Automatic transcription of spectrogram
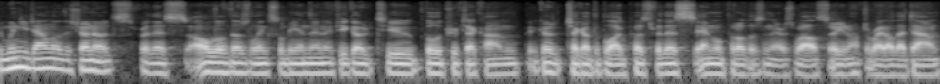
when you download the show notes for this, all of those links will be in them. If you go to bulletproof.com, go check out the blog post for this, and we'll put all those in there as well. So you don't have to write all that down.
